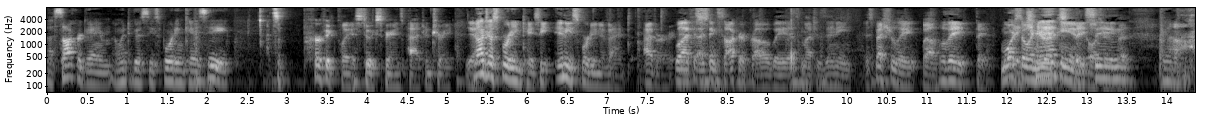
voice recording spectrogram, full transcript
a soccer game. I went to go see Sporting KC. A perfect place to experience pageantry. Yeah. Not just sporting KC, any sporting event ever. Well, I, th- I think soccer probably as much as any, especially well, Well, they they more they so in European they culture. sing. but- Yeah.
